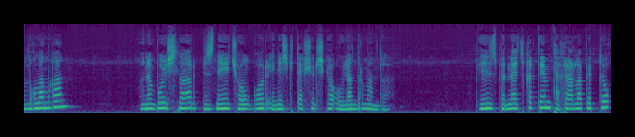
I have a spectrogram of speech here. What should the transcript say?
ulug'langan mana bu ishlar bizni cho'nqur inishga tekshirishga o'ylantirmamdi Biz bir neçə qətim təkrarlab ötdük.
